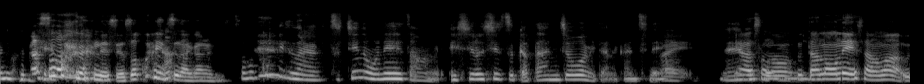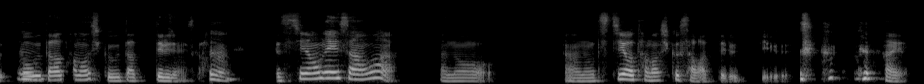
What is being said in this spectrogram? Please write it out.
るのね。あ、そうなんですよ。そこにつながるんです。そこにつながる土のお姉さん、江代静香誕生みたいな感じで。はい。ねいや、その歌。のお姉さんは、ううんお歌を楽しく歌ってるじゃないですか。うん。で土のお姉さんは、あの、あの土を楽しく触ってるっていう。はい。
